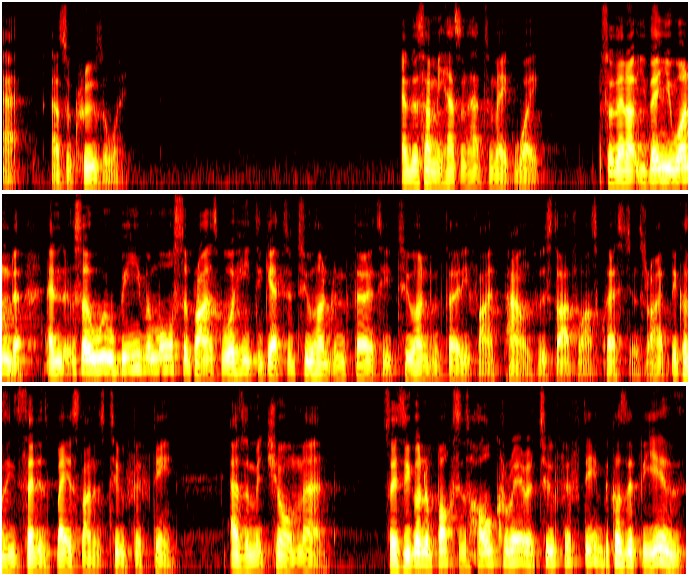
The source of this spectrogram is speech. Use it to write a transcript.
at as a cruiserweight. And this time he hasn't had to make weight. So then, then you wonder, and so we'll be even more surprised. Were he to get to 230, 235 pounds, we start to ask questions, right? Because he said his baseline is 215 as a mature man. So is he going to box his whole career at 215? Because if he is,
